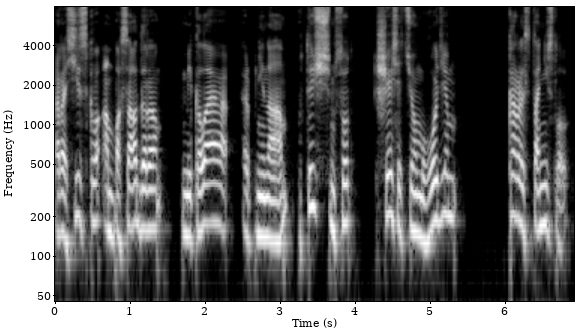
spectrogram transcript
расійскага амбасадара Миколая Эрпніна у 1767 годзе Карль Станіслав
